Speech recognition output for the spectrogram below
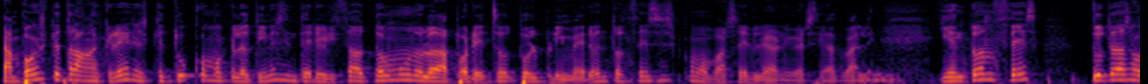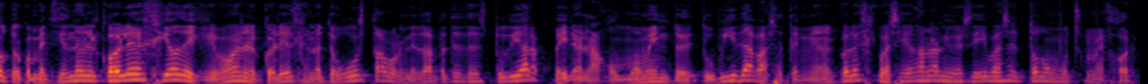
Tampoco es que te lo hagan creer, es que tú como que lo tienes interiorizado, todo el mundo lo da por hecho, tú el primero, entonces es como vas a ir a la universidad, ¿vale? Y entonces tú te vas autoconvenciendo en el colegio de que, bueno, el colegio no te gusta porque no te apetece estudiar, pero en algún momento de tu vida vas a terminar el colegio, vas a llegar a la universidad y va a ser todo mucho mejor.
